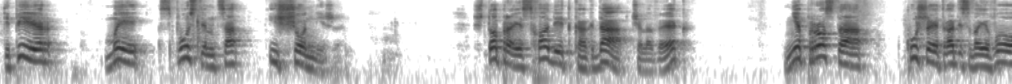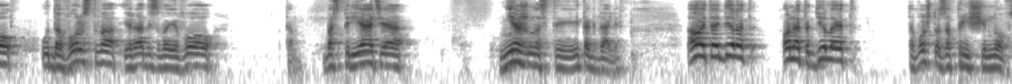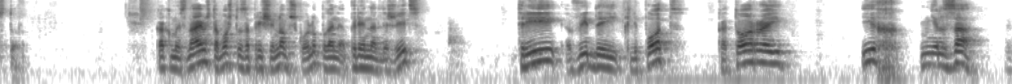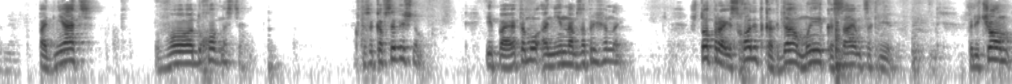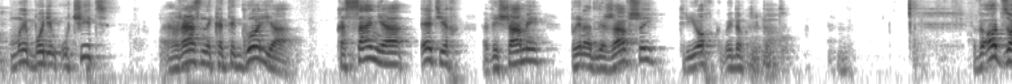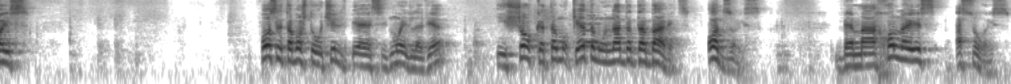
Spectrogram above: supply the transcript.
Теперь мы спустимся еще ниже что происходит, когда человек не просто кушает ради своего удовольствия и ради своего там, восприятия, нежности и так далее. А он это делает, он это делает того, что запрещено в сторону. Как мы знаем, того, что запрещено в школу, принадлежит три вида клепот – которой их нельзя поднять в духовности, ко Всевышнему. И поэтому они нам запрещены. Что происходит, когда мы касаемся к ним? Причем мы будем учить разные категории касания этих вещами, принадлежавшей трех видов клепот. ועוד зойс. После того, что учили в седьмой главе, еще к этому, к этому надо добавить от зойс. Бемахолейс асурейс.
